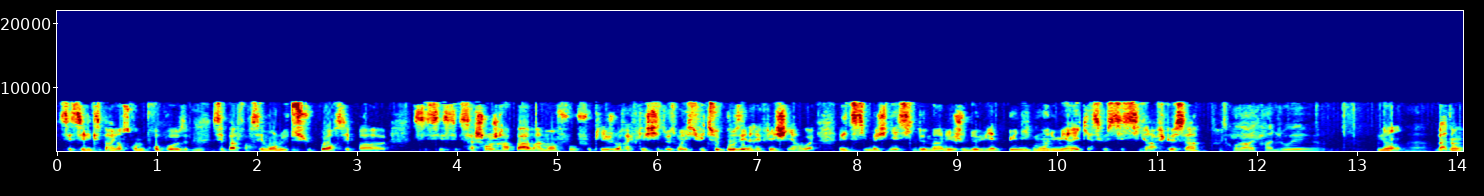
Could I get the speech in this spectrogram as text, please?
C'est l'expérience qu'on te propose. Mm. C'est pas forcément le support. C'est pas. ça changera pas vraiment. Faut, faut que les joueurs réfléchissent deux secondes. Il suffit de se poser et de réfléchir. Ouais. Et de s'imaginer si demain les jeux deviennent uniquement numériques. Est-ce que c'est si grave que ça? Est-ce qu'on arrêtera de jouer? Non. voilà. Bah non.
